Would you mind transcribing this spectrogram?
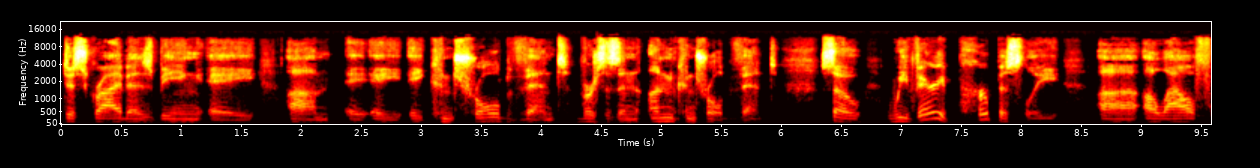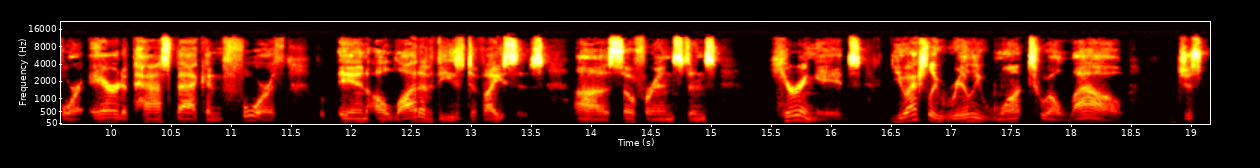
describe as being a, um, a, a, a, controlled vent versus an uncontrolled vent. So, we very purposely uh, allow for air to pass back and forth in a lot of these devices. Uh, so, for instance, hearing aids, you actually really want to allow just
